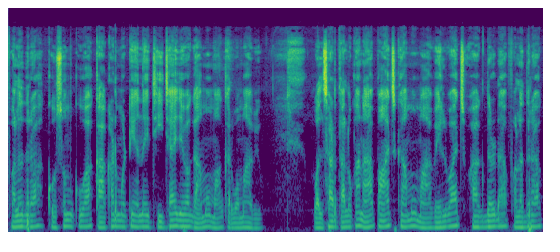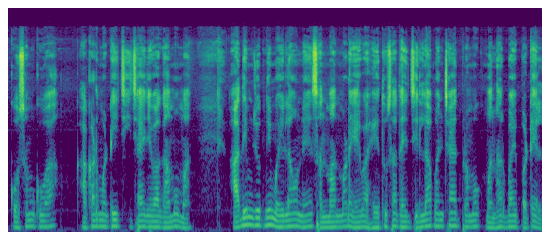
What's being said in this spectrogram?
ફલદરા, કોસમકુવા, કાકડમટી અને ચીચાઈ જેવા ગામોમાં કરવામાં આવ્યું. વલસાડ તાલુકાના પાંચ ગામોમાં વેલવાચ વાઘદરડા ફલદરા, કોસમકુવા, કાકડમટી, ચીચાઈ જેવા ગામોમાં આદિમ જૂથની મહિલાઓને સન્માન મળે એવા હેતુ સાથે જિલ્લા પંચાયત પ્રમુખ મનહરભાઈ પટેલ,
